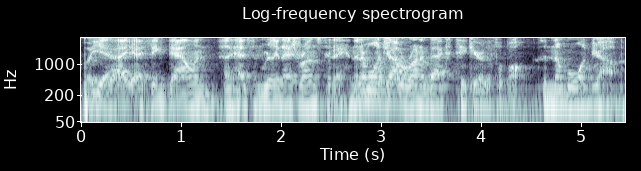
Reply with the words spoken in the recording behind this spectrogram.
but yeah, I, I think Dallan uh, had some really nice runs today. And the number one job of running backs take care of the football. It's the number one job.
